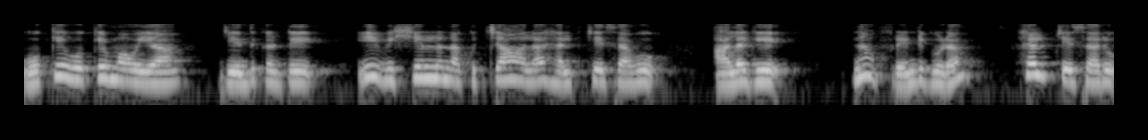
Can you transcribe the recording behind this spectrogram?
ఓకే ఓకే మావయ్య. ఎందుకంటే ఈ విషయంలో నాకు చాలా హెల్ప్ చేశావు. అలాగే నా ఫ్రెండ్ కూడా హెల్ప్ చేశారు.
